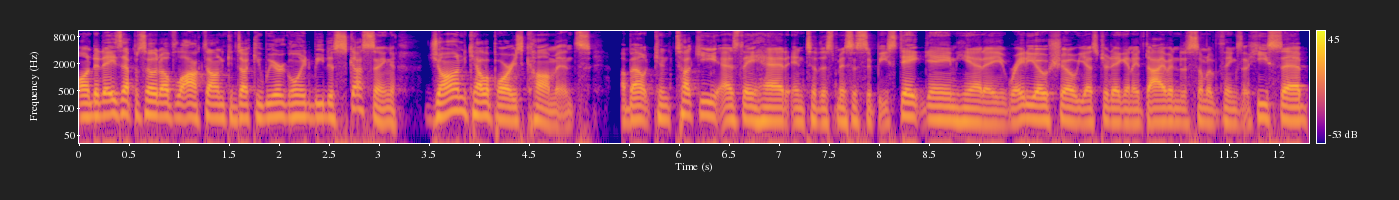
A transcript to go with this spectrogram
On today's episode of Locked On Kentucky, we are going to be discussing John Calipari's comments about Kentucky as they head into this Mississippi State game. He had a radio show yesterday, going to dive into some of the things that he said,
